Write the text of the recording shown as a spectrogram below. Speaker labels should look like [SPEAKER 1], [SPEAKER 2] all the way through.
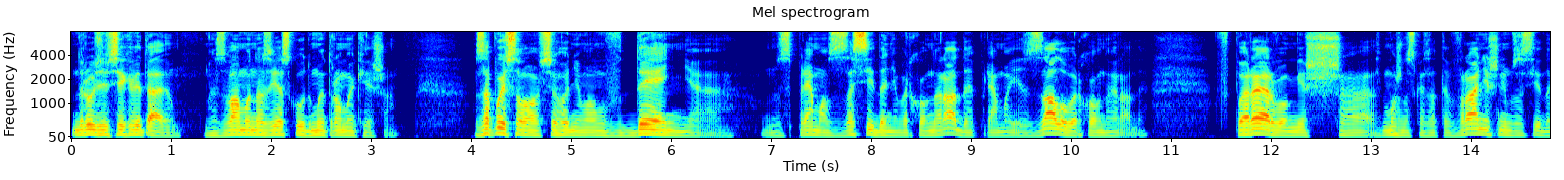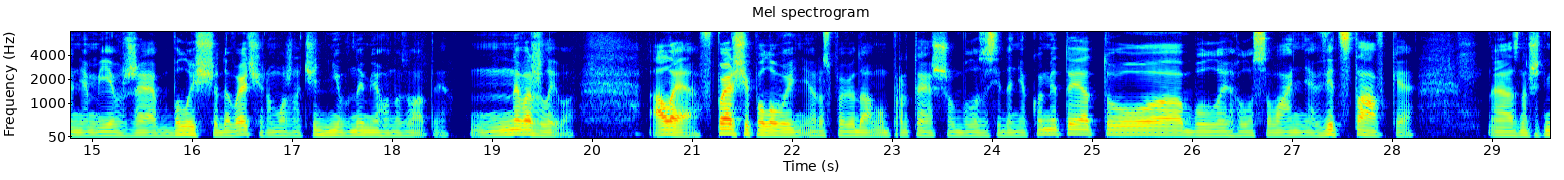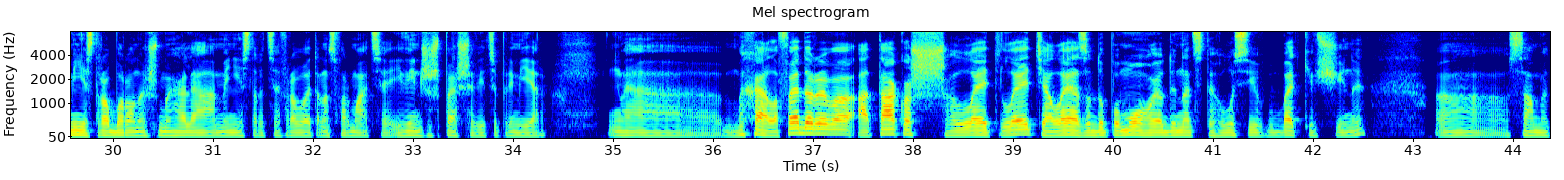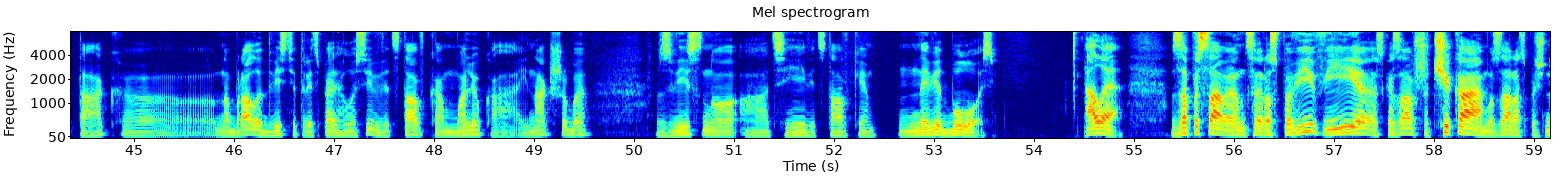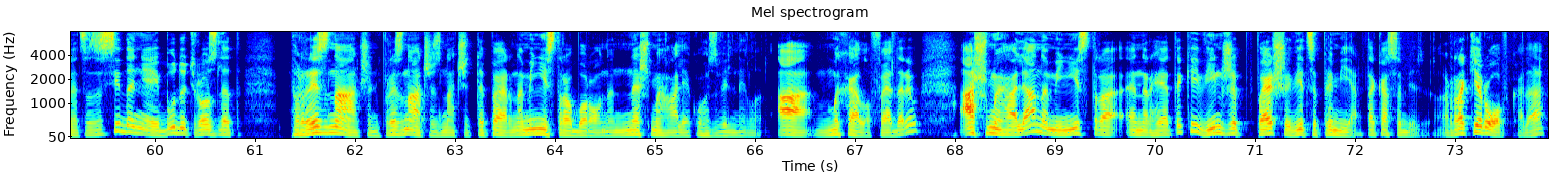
[SPEAKER 1] Друзі, всіх вітаю! З вами на зв'язку Дмитро Микиша. Записував сьогодні вам в день е, прямо з засідання Верховної Ради, прямо із залу Верховної Ради, в перерву між, е, можна сказати, вранішнім засіданням і вже ближче до вечора, можна чи днівним його назвати. Неважливо. Але в першій половині розповідав вам про те, що було засідання комітету, були голосування відставки значить, міністра оборони Шмигаля, міністра цифрової трансформації, і він же ж перший віце-прем'єр е, Михайла Федорова, а також ледь-ледь, але за допомогою 11 голосів Батьківщини. е, Саме так е, набрали 235 голосів відставка малюка. Інакше би, звісно, е, цієї відставки не відбулось. Але записав я вам це, розповів і сказав, що чекаємо, зараз почнеться засідання і будуть розгляд призначень. Призначень, значить, тепер на міністра оборони не Шмигаль, якого звільнили, а Михайло Федорів, а Шмигаля на міністра енергетики, він же перший віце-прем'єр. Така собі ракіровка, да?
